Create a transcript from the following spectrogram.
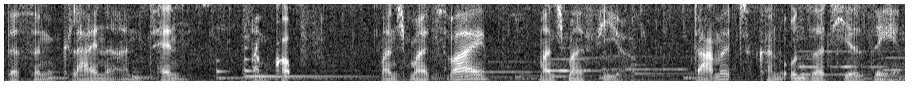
Das sind kleine Antennen am Kopf. Manchmal zwei, manchmal vier. Damit kann unser Tier sehen.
